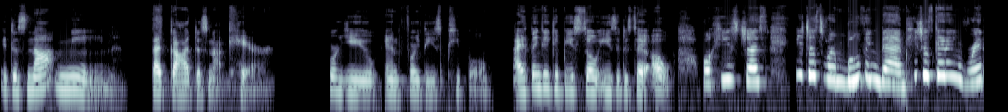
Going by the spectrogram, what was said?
it does not mean that God does not care for you and for these people. I think it could be so easy to say, "Oh, well he's just he's just removing them. He's just getting rid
